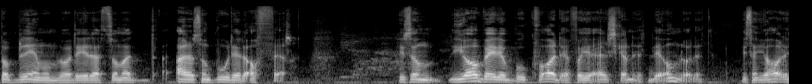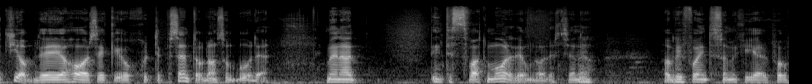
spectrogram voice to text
problemområden, som att alla som bor där är offer. Liksom, jag väljer att bo kvar där för jag älskar det, det området. Liksom, jag har ett jobb, det jag har säkert 70 procent av de som bor där. Men att inte svartmåla det området känner jag. Och vi får inte så mycket hjälp av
